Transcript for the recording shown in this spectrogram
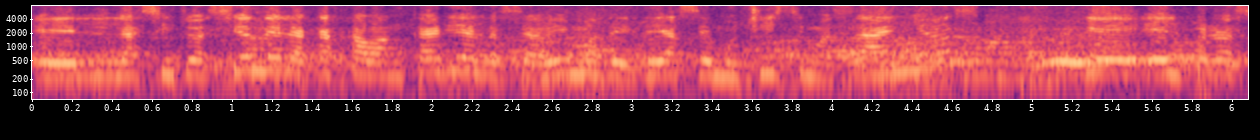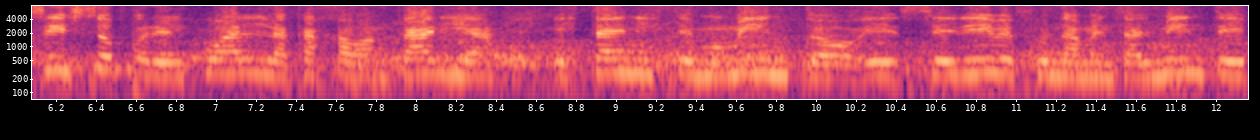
eh, la situación de la caja bancaria la sabemos desde hace muchísimos años, que el proceso por el cual la caja bancaria está en este momento eh, se debe fundamentalmente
